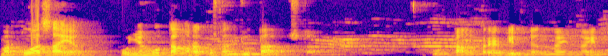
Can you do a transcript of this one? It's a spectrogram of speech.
mertua saya punya hutang ratusan juta Ustaz. hutang kredit dan lain-lain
